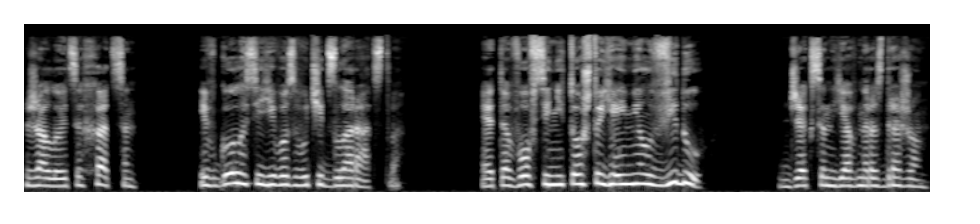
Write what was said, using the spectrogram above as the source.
жалуется Хадсон, и в голосе его звучит злорадство. Это вовсе не то, что я имел в виду. Джексон явно раздражен.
